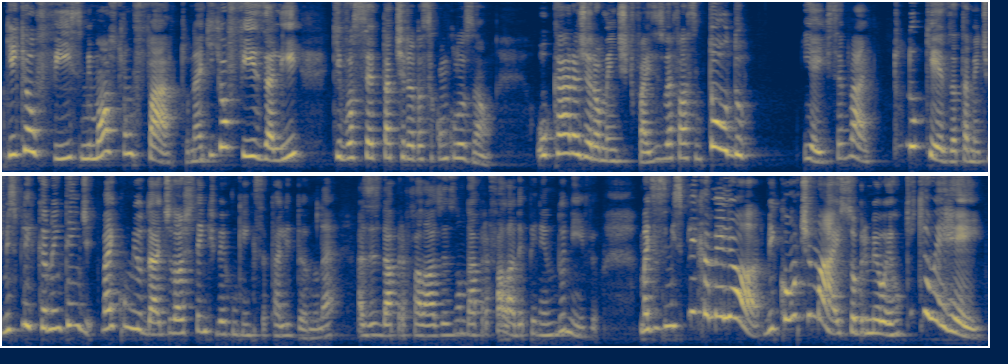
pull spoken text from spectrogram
O que, que eu fiz? Me mostra um fato, né? O que, que eu fiz ali que você tá tirando essa conclusão? O cara geralmente que faz isso vai falar assim, tudo. E aí você vai. Tudo o que exatamente? Me explica, eu não entendi. Vai com humildade, lógico, tem que ver com quem que você tá lidando, né? Às vezes dá para falar, às vezes não dá para falar, dependendo do nível. Mas assim, me explica melhor, me conte mais sobre meu erro. O que, que eu errei?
